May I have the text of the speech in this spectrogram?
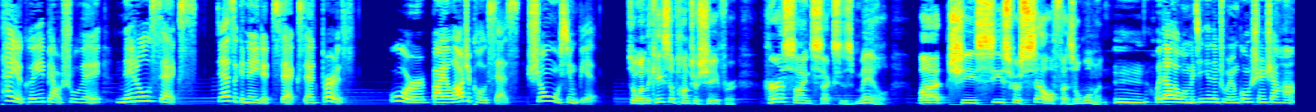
它也可以表述为 natal sex, designated sex at birth or biological sex 生物性别. So in the case of Hunter Schafer, her assigned sex is male, but she sees herself as a woman. 嗯，回到了我们今天的主人公身上哈。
